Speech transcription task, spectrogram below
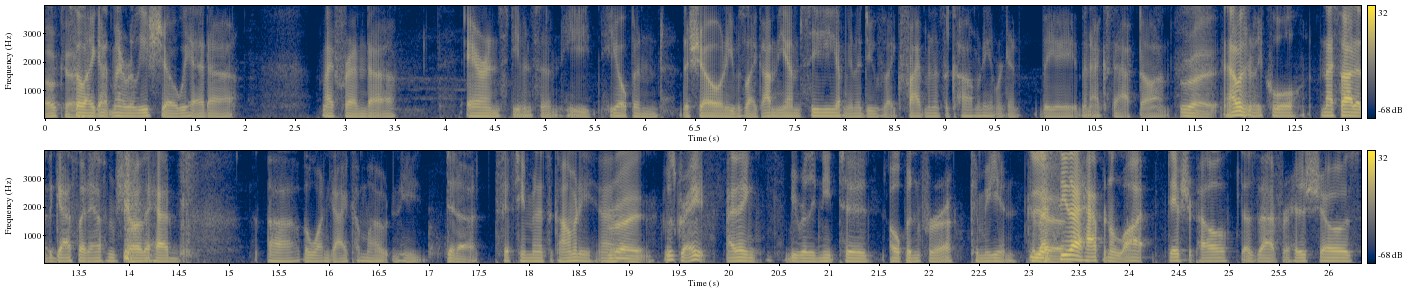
Okay. So like at my release show, we had uh my friend uh Aaron Stevenson. He he opened the show and he was like, "I'm the MC. I'm gonna do like five minutes of comedy and we're gonna the the next act on." Right. And that was really cool. And I saw it at the Gaslight Anthem show. They had uh, the one guy come out and he did a 15 minutes of comedy. And Right. It was great. I think it'd be really neat to open for a comedian because I see that happen a lot. Dave Chappelle does that for his shows.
